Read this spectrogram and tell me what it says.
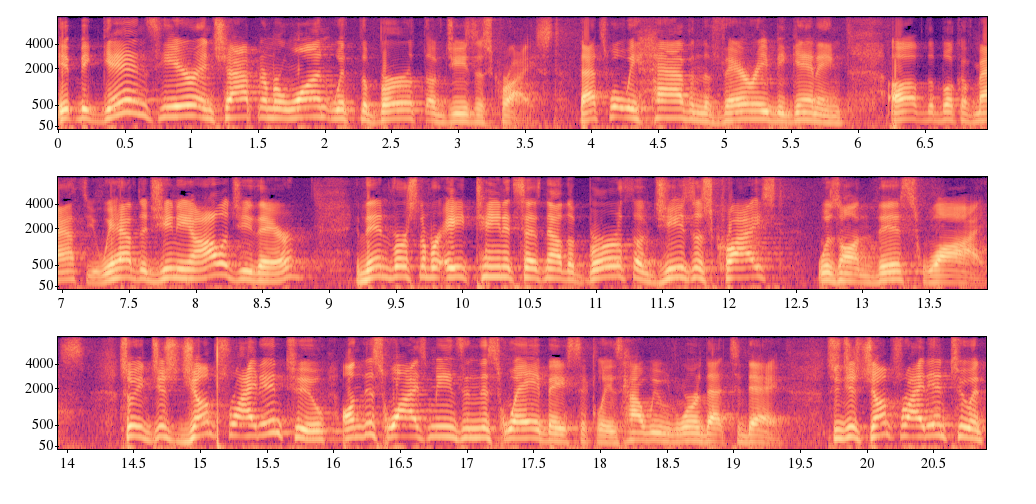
It begins here in chapter number one with the birth of Jesus Christ. That's what we have in the very beginning of the book of Matthew. We have the genealogy there. And then verse number 18, it says, Now the birth of Jesus Christ was on this wise. So he just jumps right into, on this wise means in this way, basically, is how we would word that today. So he just jumps right into and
